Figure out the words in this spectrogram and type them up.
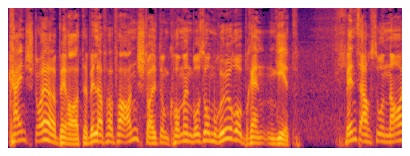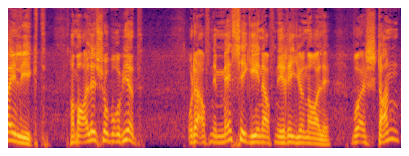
Kein Steuerberater will auf eine Veranstaltung kommen, wo es um Röhrobrenten geht. Wenn es auch so nahe liegt, haben wir alles schon probiert. Oder auf eine Messe gehen, auf eine regionale, wo ein Stand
